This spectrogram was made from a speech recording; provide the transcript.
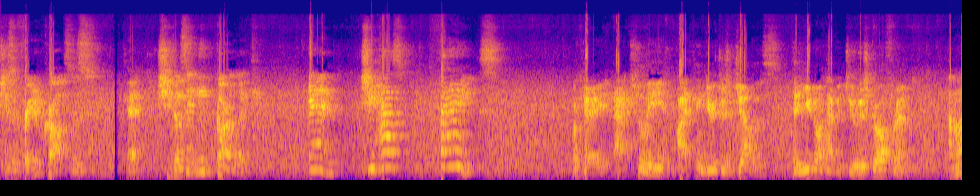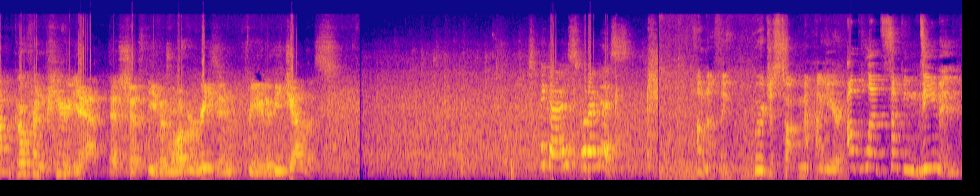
she's afraid of crosses. Okay. She doesn't eat garlic, and she has fangs. Okay, actually, I think you're just jealous that you don't have a Jewish girlfriend. I don't have a girlfriend. Period. Yeah, that's just even more of a reason for you to be jealous. Hey guys, what I miss? Oh, nothing. We were just talking about how you're a blood-sucking demon.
